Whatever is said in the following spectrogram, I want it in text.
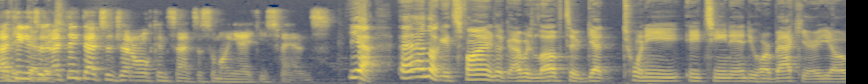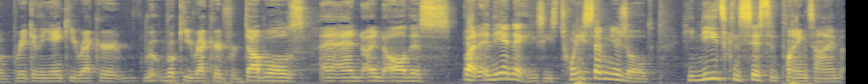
I, think, it's. that A, I think that's a general consensus among Yankees fans. Yeah, and and look, it's fine. Look, I would love to get 2018 Andujar back here. You know, breaking the Yankee record, r- rookie record for doubles, and and all this. But in the end, he's, he's 27 years old. He needs consistent playing time.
